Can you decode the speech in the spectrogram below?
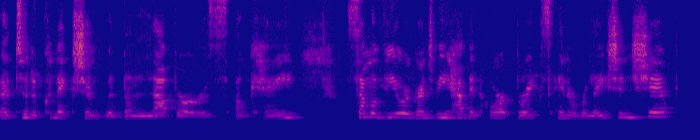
uh, to the connection with the lovers. Okay, some of you are going to be having heartbreaks in a relationship.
